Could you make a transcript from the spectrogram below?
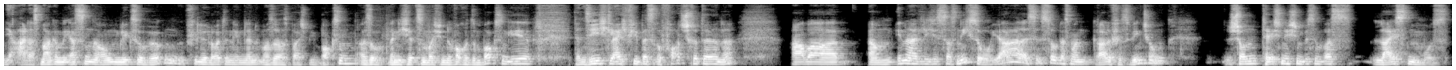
Ja, das mag im ersten Augenblick so wirken. Viele Leute nehmen dann immer so das Beispiel Boxen. Also wenn ich jetzt zum Beispiel eine Woche zum Boxen gehe, dann sehe ich gleich viel bessere Fortschritte. Ne? Aber ähm, inhaltlich ist das nicht so. Ja, es ist so, dass man gerade fürs Wing Chun schon technisch ein bisschen was leisten muss.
